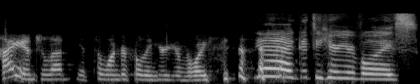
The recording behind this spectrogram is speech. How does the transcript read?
hi, Angela. It's so wonderful to hear your voice. yeah, good to hear your voice.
